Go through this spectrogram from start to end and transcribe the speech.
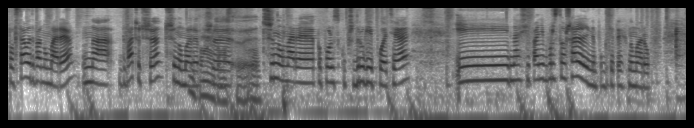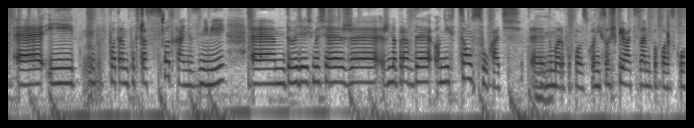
powstały dwa numery na dwa czy trzy? Trzy numery przy, trzy numery po polsku przy drugiej płycie i nasi fani po prostu oszaleli na punkcie tych numerów. E, I potem podczas spotkań z nimi em, dowiedzieliśmy się, że, że naprawdę oni chcą słuchać e, numerów po polsku, oni chcą śpiewać z nami po polsku.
